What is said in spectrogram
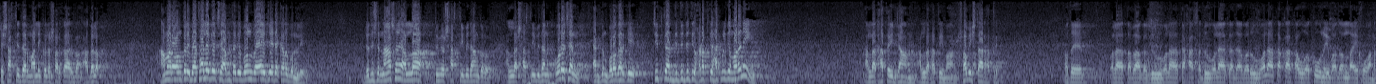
সে শাস্তি দেওয়ার মালিক হলো সরকার এবং আদালত। আমার অন্তরে ব্যথা লেগেছে, আমি তাকে বলব, এই তুই এটা কেন বললি? যদি সে না শোনে, আল্লাহ তুমি শাস্তি বিধান করো। আল্লাহ শাস্তি বিধান করেছেন। একজন বলগারকে চিৎকার দিতে দিতে হঠাৎ করে হাটপুলকে মরেনি? আল্লাহর হাতেই জান, আল্লাহর হাতেই মান, সবই তার হাতে। অতএব, ওলা তাবা গজু ওলা তাহা সাদু ওলা তাদাবারু, ওলা তাকা তাউ কোন ইবাদাল্লাহ খোয়ানা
